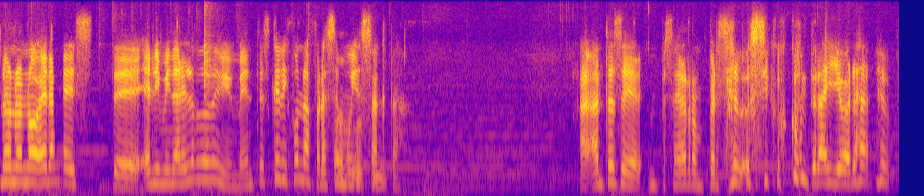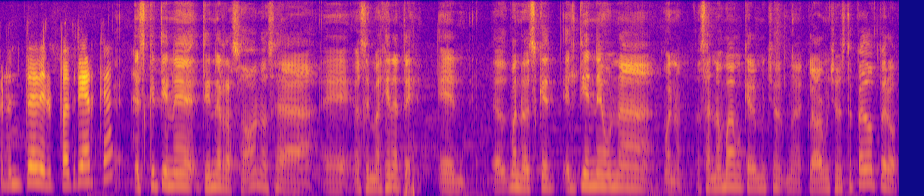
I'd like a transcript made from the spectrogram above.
No, no, no, era este, eliminar el duda de mi mente. Es que dijo una frase muy Algo exacta. Antes de empezar a romperse los hocico contra Yora en frente del patriarca. Es que tiene, tiene razón, o sea, eh, o sea, imagínate, eh, bueno, es que él tiene una, bueno, o sea, no me voy a querer mucho, me voy a clavar mucho en este pedo, pero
